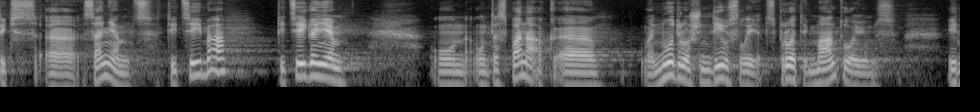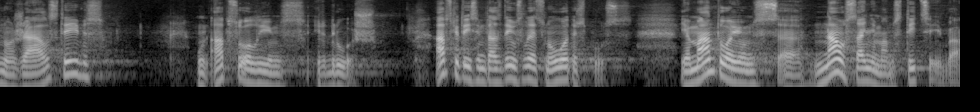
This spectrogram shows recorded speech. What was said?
tiks uh, saņemts ticībā, ticīgajiem, un, un tas panāk uh, vai nodrošina divas lietas. Proti, mantojums ir no žēlastības, un apsolījums ir drošs. Apskatīsim tās divas lietas no otras puses. Ja mantojums nav saņemams ticībā,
